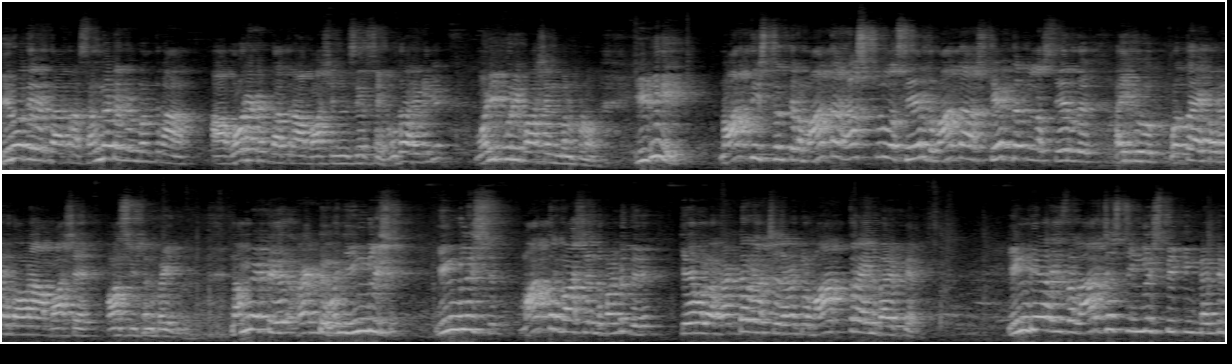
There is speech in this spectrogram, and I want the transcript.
ವಿರೋಧದ ಸಂಘಟನೆ ಮಂತ್ರ, ಆ ಹೋರಾಟದ ಹತ್ರ ಆ ಭಾಷೆಯನ್ನು ಸೇರಿಸ್ತಾರೆ ಉದಾಹರಣೆಗೆ ಮಣಿಪುರಿ ಭಾಷೆ ಅಂತ ಮಲ್ಪಣೋ. ಇಡೀ ನಾರ್ತ್ ಈಸ್ಟ್ ಅಂತ ಮಾತಾ ರಾಷ್ಟ್ರಲ್ಲ ಸೇರಿದು, ಮಾತಾ ಸ್ಟೇಟ್ ದಕ್ಕೆಲ್ಲ ಸೇರಿದು ಐದು ಒತ್ತಾಯ ಕನ್ನಡದವರ ಆ ಭಾಷೆ ಕಾನ್ಸ್ಟಿಟ್ಯೂಷನ್ ಬೈದು ನಮ್ಮೆಟ್ಟು ರಟ್ಟು ಒಂದು ಇಂಗ್ಲಿಷ್ ಇಂಗ್ಲಿಷ್ ಮಾತೃಭಾಷೆ ಅಂತ ಪಂಡಿದ್ದು ಕೇವಲ ಎರಡರ ಲಕ್ಷ ಜನಕ್ಕೆ ಮಾತ್ರ ಏನು ಬರುತ್ತೆ India is the largest English speaking country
